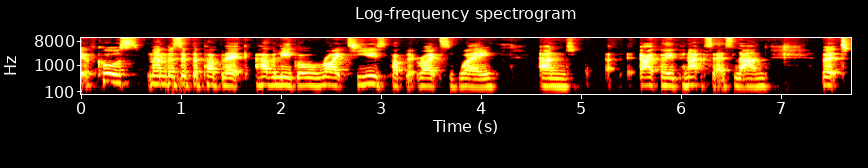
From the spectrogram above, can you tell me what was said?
of course, members of the public have a legal right to use public rights of way and uh, open access land, but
